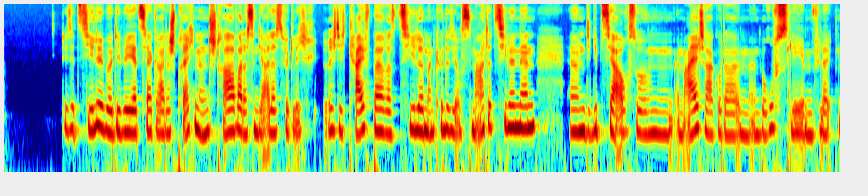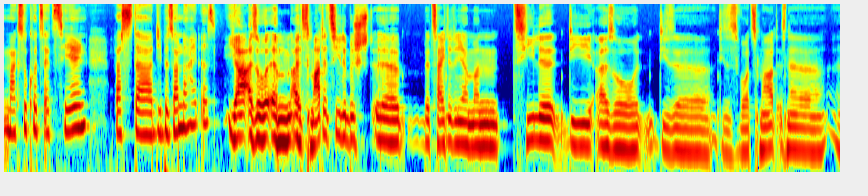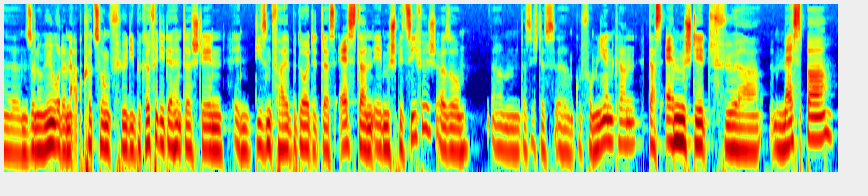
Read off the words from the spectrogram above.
Diese Ziele, über die wir jetzt ja gerade sprechen in Strava, das sind ja alles wirklich richtig greifbare Ziele. Man könnte sie auch smarte Ziele nennen. Ähm, die gibt's ja auch so im, im Alltag oder im, im Berufsleben. Vielleicht magst du kurz erzählen, was da die Besonderheit ist? Ja, also ähm, als smarte Ziele äh, bezeichnet ja man Ziele, die also diese, dieses Wort smart ist eine, äh, ein Synonym oder eine Abkürzung für die Begriffe, die dahinter stehen. In diesem Fall bedeutet das S dann eben spezifisch, also ähm, dass ich das äh, gut formulieren kann. Das M steht für messbar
